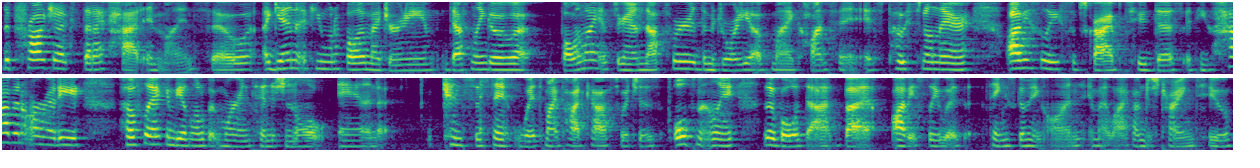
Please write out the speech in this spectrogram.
the projects that I've had in mind. So, again, if you want to follow my journey, definitely go follow my Instagram. That's where the majority of my content is posted on there. Obviously, subscribe to this if you haven't already. Hopefully, I can be a little bit more intentional and consistent with my podcast, which is ultimately the goal with that. But obviously, with things going on in my life, I'm just trying to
